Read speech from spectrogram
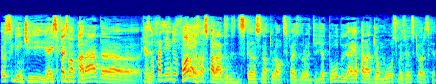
É o seguinte, e aí você faz uma parada. Quer dizer, vou fazendo. Fora é, as, as, paradas de descanso natural que você faz durante o dia todo, aí a parada de almoço, mais ou menos que horas que é?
